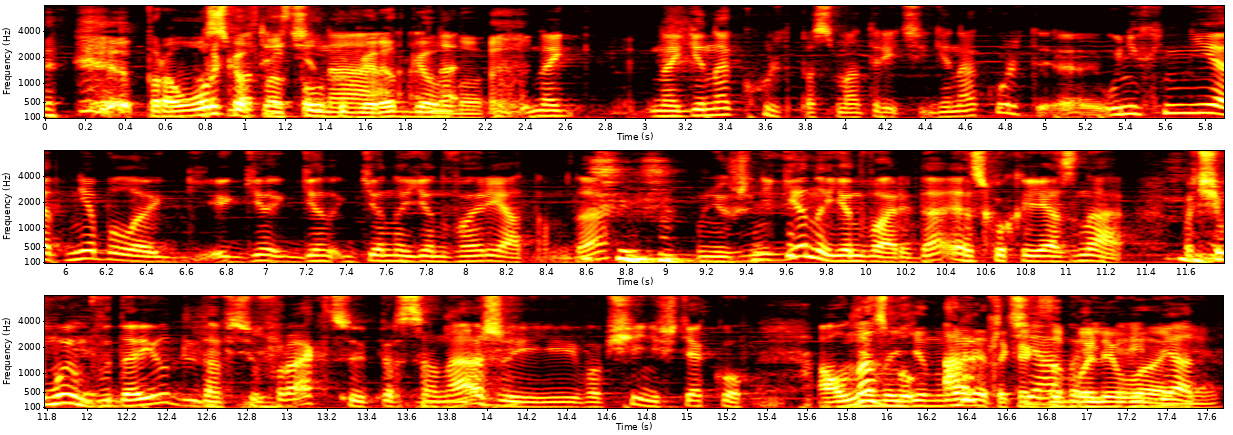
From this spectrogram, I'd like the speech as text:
про орков настолку говорят говно на генокульт посмотрите. Генокульт, э, у них нет, не было гена января там, да? У них же не гена январь, да, сколько я знаю. Почему им выдают на всю фракцию персонажей и вообще ништяков? А у нас был октябрь, ребят.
